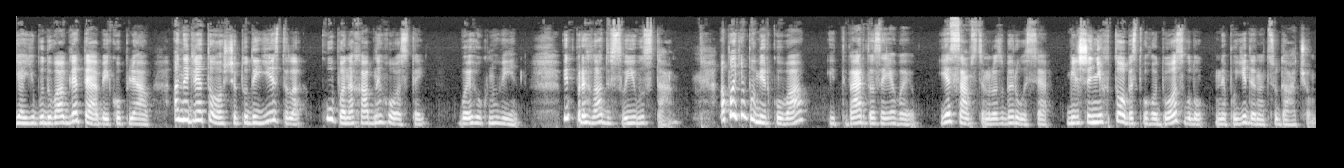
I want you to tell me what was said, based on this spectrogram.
Я її будував для тебе і купляв, а не для того, щоб туди їздила купа нахабних гостей. вигукнув він. Він пригладив свої вуста, а потім поміркував і твердо заявив Я сам з цим розберуся. Більше ніхто без твого дозволу не поїде на цю дачу.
